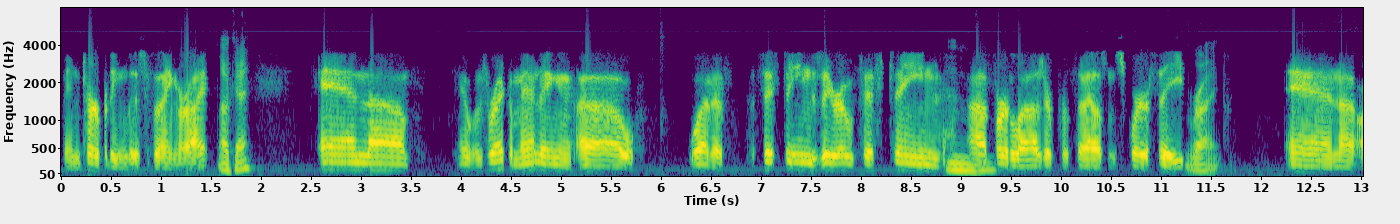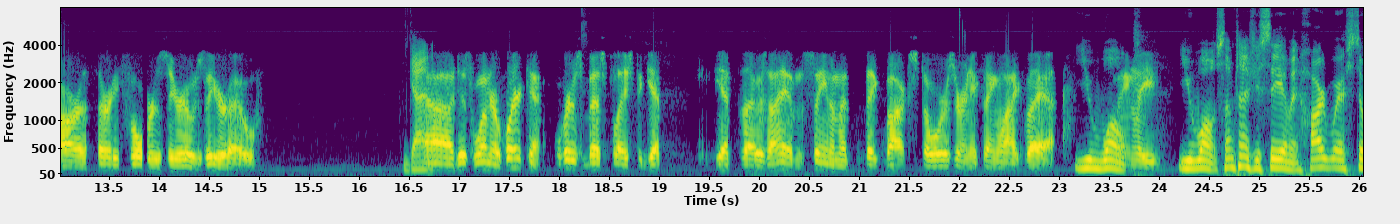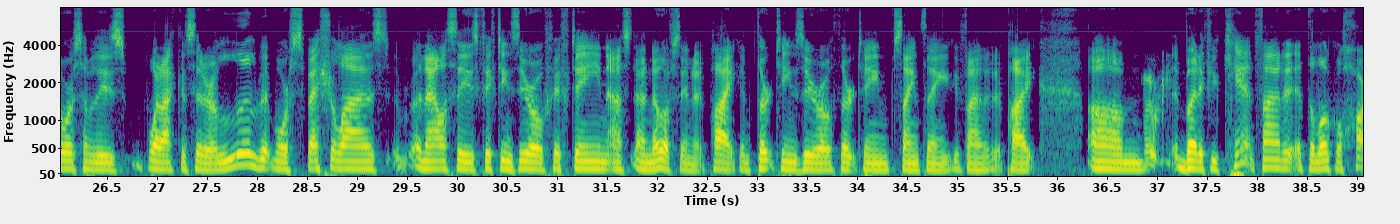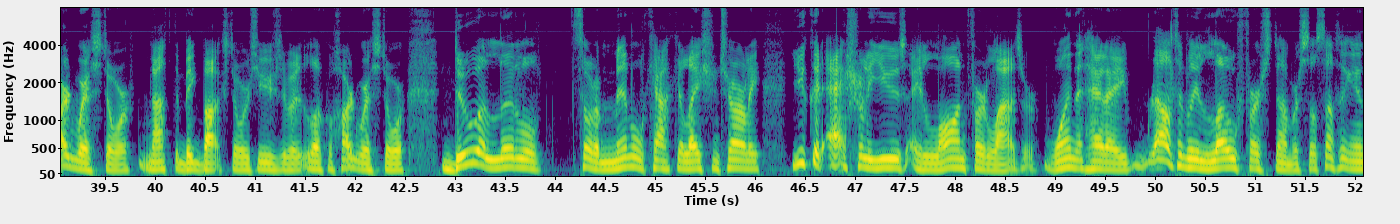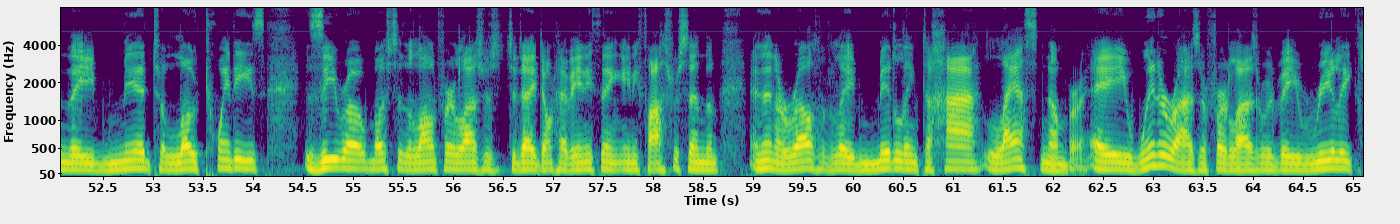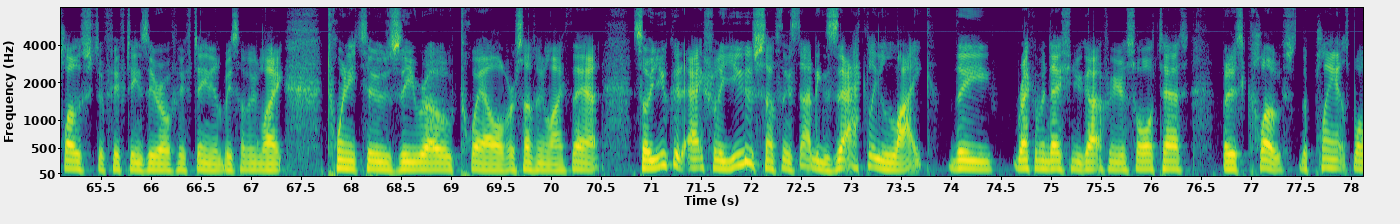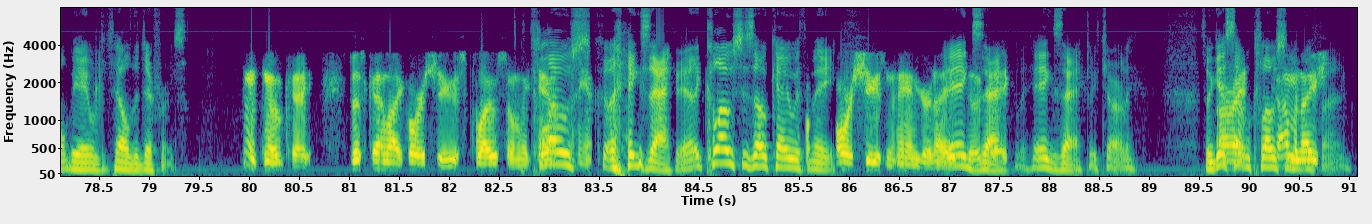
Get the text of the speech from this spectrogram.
interpreting this thing right, Okay. and uh, it was recommending uh, what a fifteen zero fifteen uh, fertilizer per thousand square feet, Right. and uh, or a thirty four zero zero. Got it. Uh, just wonder where can where's the best place to get get those? I haven't seen them at big box stores or anything like that. You won't. Mainly, You won't. Sometimes you see them at hardware stores. Some of these, what I consider a little bit more specialized analyses, 15015. I, I know I've seen it at Pike, and 13013, same thing. You can find it at Pike. Um, Okay. But if you can't find it at the local hardware store, not the big box stores usually, but at the local hardware store, do a little sort of mental calculation, Charlie, you could actually use a lawn fertilizer, one that had a relatively low first number, so something in the mid to low 20s, zero. Most of the lawn fertilizers today don't have anything, any phosphorus in them, and then a relatively middling to high last number. A winterizer fertilizer would be really close to 15, 0, 15. It'll be something like 22, 0, 12 or something like that. So you could actually use something that's not exactly like the recommendation you got from your soil test, but it's close. The plants won't be able to tell the difference. okay, just kind of like horseshoes, close on the Close, count. exactly. Uh, Close is okay with me. Horseshoes and hand grenades. okay. Exactly, exactly, Charlie. So get right, something close and you'll be fine.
